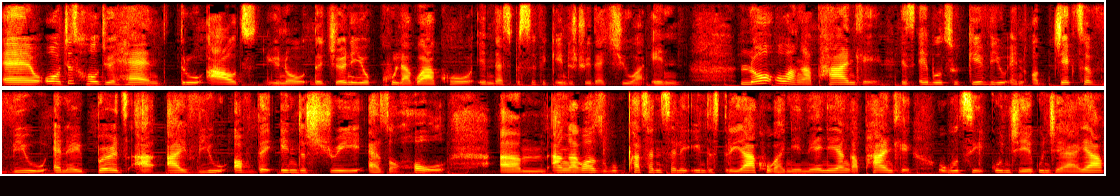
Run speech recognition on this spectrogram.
uh, or just hold your hand throughout, you know, the journey yokukhula kwakho in the specific industry that you are in. Law owangaphandle is able to give you an objective view and a bird's eye view of the industry as a whole. um angakwazi ukuqhathanisela i-industry yakho kanye nenye yangaphandle ukuthi kunje kunje kunjeyaya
